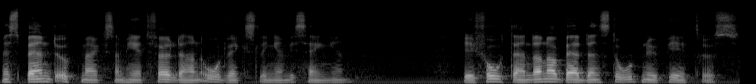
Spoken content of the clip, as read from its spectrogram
Med spänd uppmärksamhet följde han ordväxlingen vid sängen. Vid fotändan av bädden stod nu Petrus.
